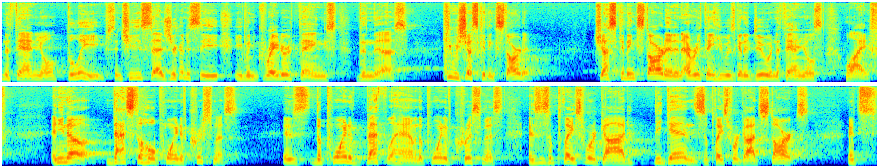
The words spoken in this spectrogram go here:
Nathanael believes. And Jesus says, You're going to see even greater things than this. He was just getting started, just getting started in everything he was going to do in Nathanael's life. And you know, that's the whole point of Christmas. Is the point of Bethlehem and the point of Christmas is it's a place where God begins, it's a place where God starts. It's,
